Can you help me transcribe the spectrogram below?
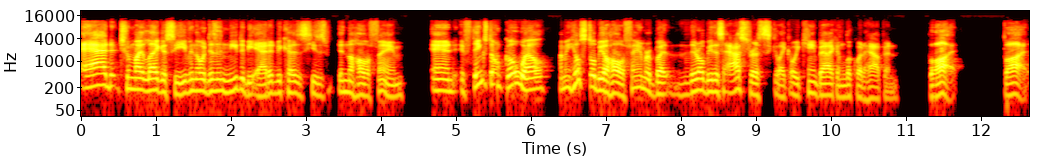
add to my legacy, even though it doesn't need to be added because he's in the Hall of Fame. And if things don't go well, I mean, he'll still be a Hall of Famer, but there will be this asterisk like, oh, he came back and look what happened. But, but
